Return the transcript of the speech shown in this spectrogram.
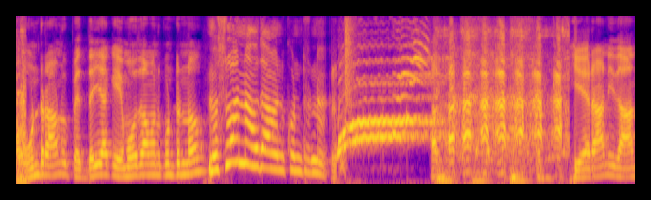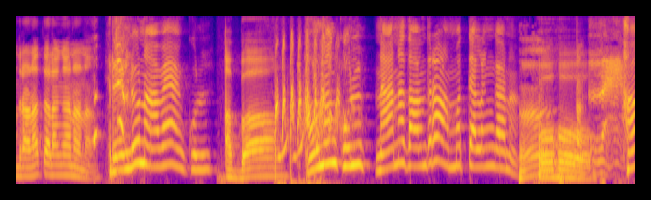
అవునరా నువ్వు పెద్దయ్యాక ఏమవుదాం అనుకుంటున్నావు? ముసలోన్ అవుదాం అనుకుంటున్నా. ఏరా నీది ఆంధ్రానా తెలంగాణనా? రెండు నావే అంకుల్. అబ్బా. అవును అంకుల్ నాన్న ఆంధ్ర అమ్మ తెలంగాణ. ఓహో. హా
